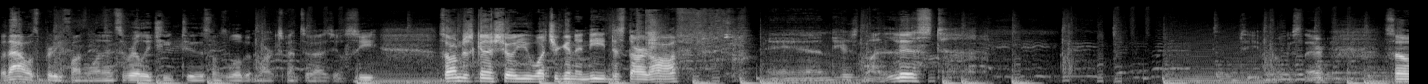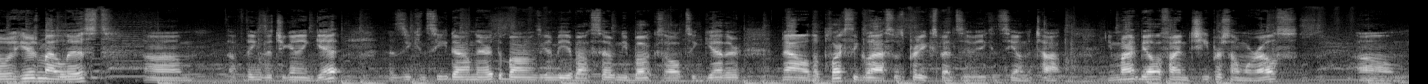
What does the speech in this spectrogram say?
but that was a pretty fun one. It's really cheap too. This one's a little bit more expensive as you'll see. So I'm just gonna show you what you're gonna need to start off and here's my list. See focus there. So here's my list um, of things that you're gonna get. As you can see down there at the bottom is going to be about 70 bucks all together. Now the plexiglass was pretty expensive you can see on the top. You might be able to find it cheaper somewhere else, um,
